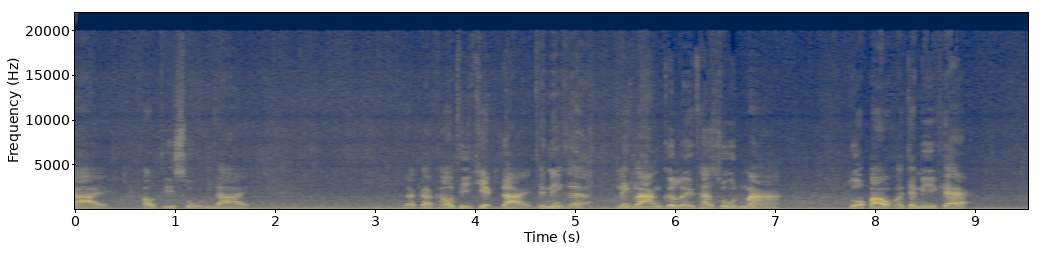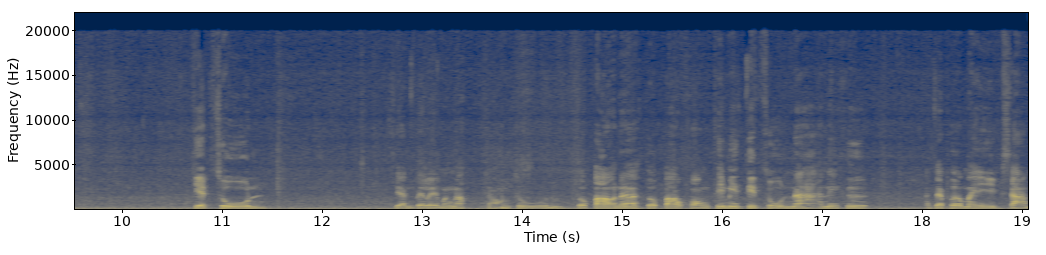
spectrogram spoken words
ได้ เข้าที่ศูนย์ได้ แล้วก็เข้าที่เจ็ดได้ ทีนี้ก็เลขล่างเกินเลยถ้าศูนย์มา ตัวเป้าเขาจะมีแค่เจ็ดศูนย์เขียนไปเลยมั้งเนาะสองศูนย์ตัวเป้านะตัวเป้าของที่มีติดศูนย์นะ อันนี้คืออาจจะเพิ่มมาอีกสาม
